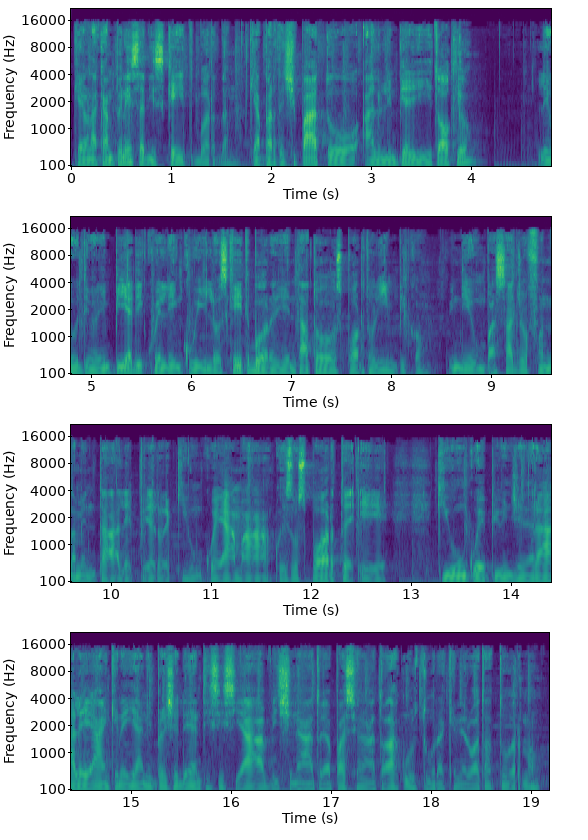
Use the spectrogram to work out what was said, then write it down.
che è una campionessa di skateboard che ha partecipato alle Olimpiadi di Tokyo, le ultime Olimpiadi, quelle in cui lo skateboard è diventato sport olimpico, quindi un passaggio fondamentale per chiunque ama questo sport e chiunque più in generale anche negli anni precedenti si sia avvicinato e appassionato alla cultura che ne ruota attorno.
